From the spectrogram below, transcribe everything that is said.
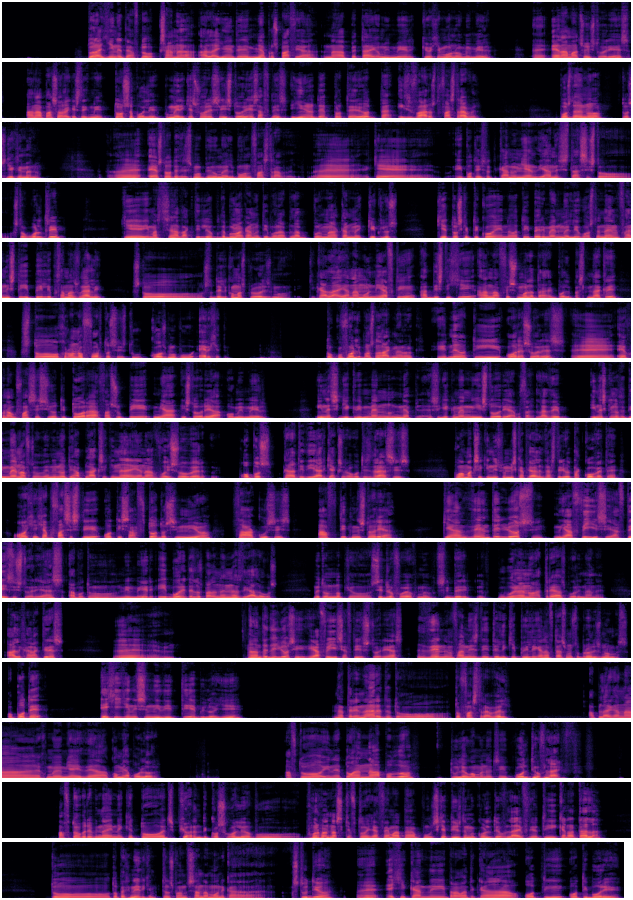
Τώρα γίνεται αυτό ξανά, αλλά γίνεται μια προσπάθεια να πετάει ο Μιμήρ και όχι μόνο ο Μιμήρ ε, ένα μάτσο ιστορίες ανά πάσα ώρα και στιγμή. Τόσο πολύ που μερικές φορές οι ιστορίες αυτές γίνονται προτεραιότητα εις βάρος του fast travel. Πώς το εννοώ το συγκεκριμένο; Ε, έστω ότι χρησιμοποιούμε λοιπόν fast travel ε, και υποτίθεται ότι κάνουμε μια ενδιάμεση στάση στο, στο Wall Tree και είμαστε σε ένα δακτύλιο που δεν μπορούμε να κάνουμε τίποτα, απλά μπορούμε να κάνουμε κύκλους και το σκεπτικό είναι ότι περιμένουμε λίγο ώστε να εμφανιστεί η πύλη που θα μας βγάλει στο, στον τελικό μας προορισμό. Και καλά η αναμονή αυτή αντιστοιχεί, αν αφήσουμε όλα τα υπόλοιπα στην άκρη, στο χρόνο φόρτωσης του κόσμου που έρχεται. Το κουφό λοιπόν στο Ragnarok είναι ότι ώρες ώρες ε, έχουν αποφασίσει ότι τώρα θα σου πει μια ιστορία ο Μιμήρ είναι συγκεκριμένη η ιστορία που θα, δηλαδή είναι σκηνοθετημένο αυτό δεν είναι ότι απλά ξεκινάει ένα voice over όπως κατά τη διάρκεια ξέρω εγώ της δράσης που άμα ξεκινήσουμε εμείς κάποια άλλη δραστηριότητα κόβεται όχι έχει αποφασιστεί ότι σε αυτό το σημείο θα ακούσεις αυτή την ιστορία και αν δεν τελειώσει η αφήγηση αυτής της ιστορίας από τον Μιμήρ, ή μπορεί τέλος πάντων να είναι ένας διάλογος με τον όποιο σύντροφο έχουμε, που μπορεί να είναι ο Ατρέας, μπορεί να είναι άλλοι χαρακτήρες. Ε, αν δεν τελειώσει η αφήγηση αυτής της ιστορίας, δεν εμφανίζεται η τελική πύλη για να φτάσουμε στον προορισμό μας. Οπότε έχει γίνει συνειδητή επιλογή να τρενάρετε το, το fast travel απλά για να έχουμε μια ιδέα ακόμη από lore. Αυτό είναι το ανάποδο του λεγόμενου έτσι quality of life. Αυτό πρέπει να είναι και το έτσι πιο αρνητικό σχόλιο που μπορώ να σκεφτώ για θέματα που σχετίζονται με quality of life, διότι κατά τα άλλα το, το παιχνίδι και τέλος πάντων Santa Monica Studio ε, έχει κάνει πραγματικά ό,τι, ό,τι μπορεί.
